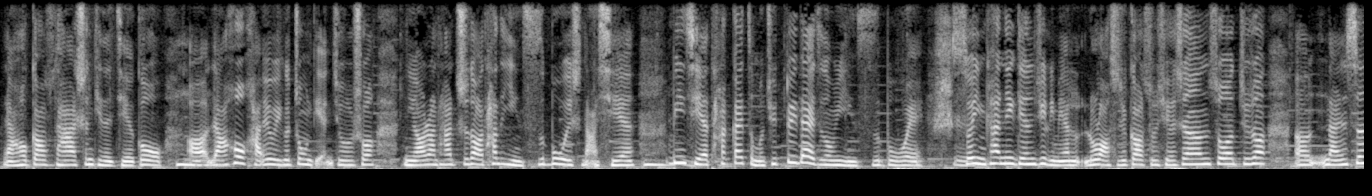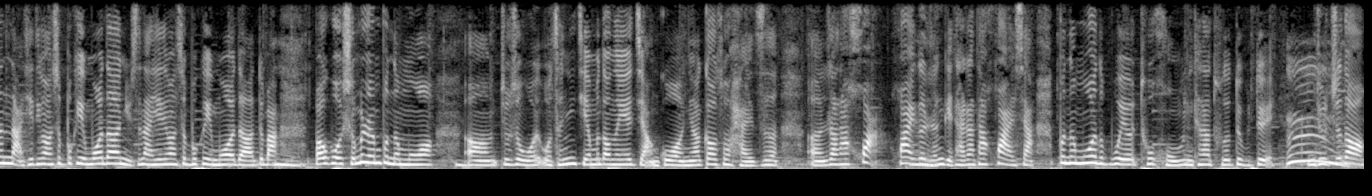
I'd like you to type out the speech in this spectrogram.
然后告诉他身体的结构啊、然后还有一个重点就是说，你要让他知道他的隐私部位是哪些，并且他该怎么去对待这种隐私部位。是。所以你看那个电视剧里面，卢老师就告诉学生说，就是说，呃，男生哪些地方是不可以摸的，女生哪些地方是不可以摸的，对吧？包括什么人不能摸，嗯、就是我我曾经节目当中也讲过，你要告诉孩子，嗯、让他画画一个人给他，让他画一下不能摸的部位涂红，你看他涂的对不对？你就知道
